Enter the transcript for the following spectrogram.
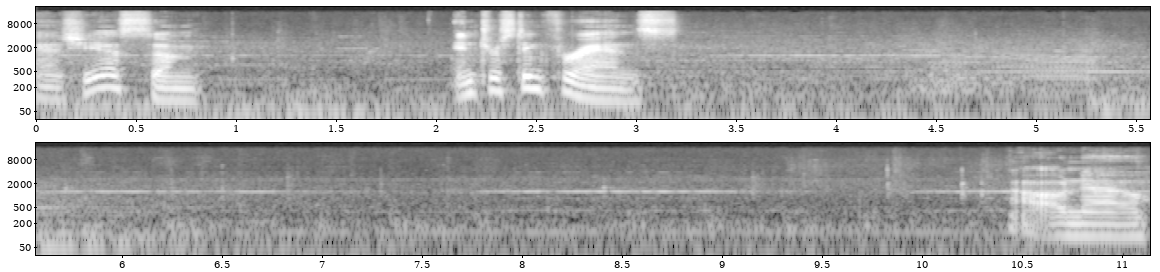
And she has some interesting friends. Oh no.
